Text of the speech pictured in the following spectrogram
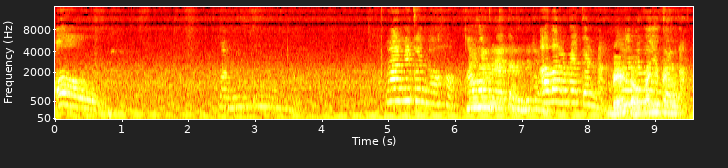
ਓ ਮੰਮੀ ਮੰਮੀ ਕਰਨਾ ਹਾਂ। ਨਹੀਂ ਮੈਂ ਬੈਠ ਕੇ ਦਿੰਦੀ ਤੁਹਾਨੂੰ। ਆਵਾਂ ਮੈਂ ਕਰਨਾ। ਬੇਲ ਲਓ ਭਾਜੀ ਪਹਿਲਾਂ।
